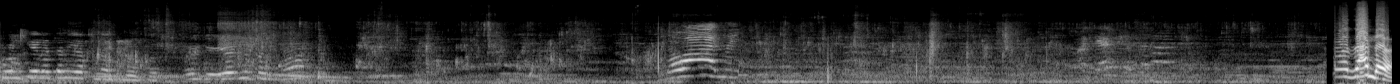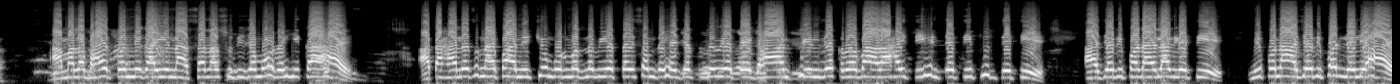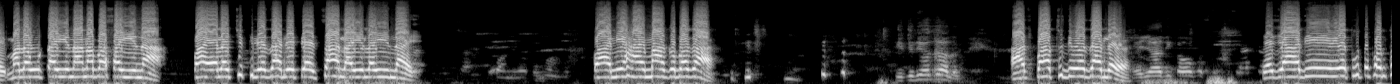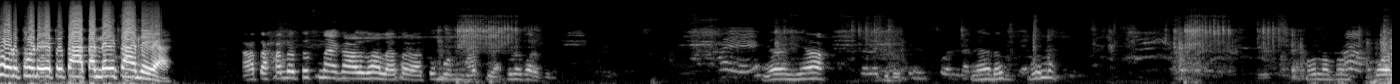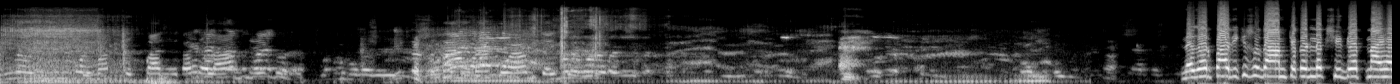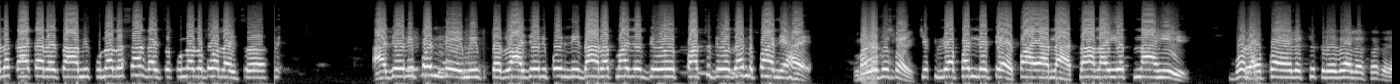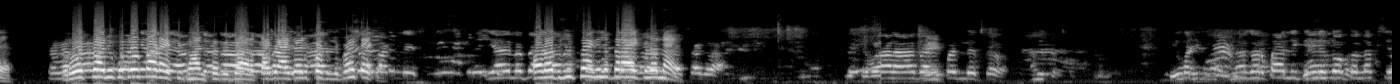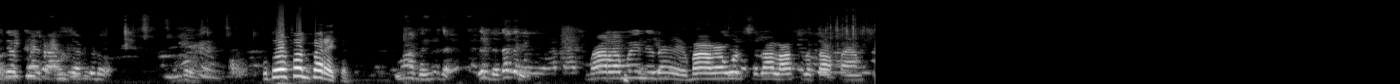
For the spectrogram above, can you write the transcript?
फोन केला तरी येत नाहीत झालं. आम्हाला बाहेर पण निघा येईना सणासुदीच्या मोहर ही काय आहे आता हालच नाही पाणी चिंबूर मधनं बी येत समजा ह्याच्यात येत घाण फिन लेकर बाळा हाय ती हिंडते ती फिरते ती. आजारी पडायला लागले ती. मी पण आजारी पडलेली आहे मला उठा येईना ना बसा येईना पायाला चिखले झाले ते चालायला येईनाय पाणी हाय माग बघा. किती दिवस झालं? आज पाच दिवस झालं. त्याच्या आधी येत होतं पण थोडं थोडं येत होतं आता लय चालू या आता हालतच नाही गाळ झाला सगळा तुंबून बसला या, या. बोला. बोला बोला. पाणी आमच्या. नगरपालिका सुद्धा आमच्याकडे लक्ष देत नाही. ह्याला काय करायचं? आम्ही कुणाला सांगायचं कुणाला बोलायचं? आजारी पडली मी तर आजारी पडली. दारात माझ्या दिवस पाच दिवस झालं पाणी आहे. रोजच आहे? चिकल्या पडले ते पायाला चाला येत नाही. बोला पायाला चिकले झाल्या सगळ्या. रोज पाणी कुठं काढायचं घाण सगळी दार? काय आजारी पडली माहितीये का? यायला परत बी सांगितलं तर ऐकलं नाही. सगळा बाळा आजारी पडले तर. नगरपालिकेचे लोक लक्ष देत नाहीत आमच्याकडं. कुठं फोन करायचं? बारा महिने झाले बारा वर्ष झाला असलं ताप आहे आमचं.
